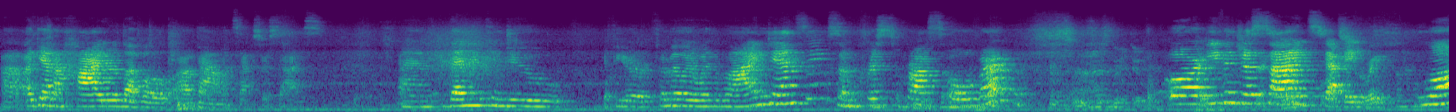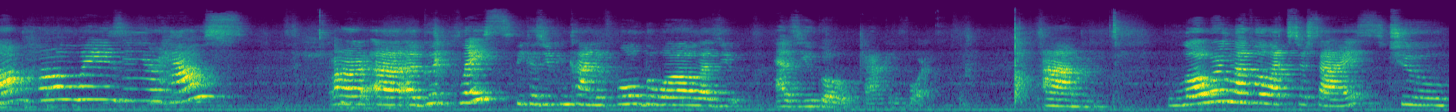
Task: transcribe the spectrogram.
Uh, again, a higher level uh, balance exercise. And then you can do, if you're familiar with line dancing, some crisscross over, or even just sidestepping. Long hallways in your house are a, a good place because you can kind of hold the wall as you as you go back and forth. Um, lower level exercise to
